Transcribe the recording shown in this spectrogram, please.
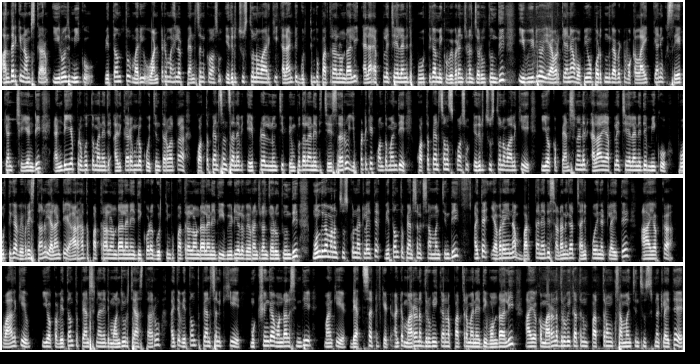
అందరికీ నమస్కారం. ఈరోజు మీకు వితంతు మరియు ఒంటరి మహిళ పెన్షన్ కోసం ఎదురు చూస్తున్న వారికి ఎలాంటి గుర్తింపు పత్రాలు ఉండాలి? ఎలా అప్లై చేయాలనేది పూర్తిగా మీకు వివరించడం జరుగుతుంది. ఈ వీడియో ఎవరికైనా ఉపయోగపడుతుంది కాబట్టి ఒక లైక్ కానీ ఒక షేర్ కానీ చేయండి. ఎన్డీఏ ప్రభుత్వం అనేది అధికారంలోకి వచ్చిన తర్వాత కొత్త పెన్షన్స్ అనేవి ఏప్రిల్ నుంచి పెంపుదల అనేది చేశారు. ఇప్పటికే కొంతమంది కొత్త పెన్షన్స్ కోసం ఎదురు చూస్తున్న వాళ్ళకి ఈ యొక్క పెన్షన్ అనేది ఎలా అప్లై చేయాలనేది మీకు పూర్తిగా వివరిస్తాను. ఎలాంటి అర్హత పత్రాలు ఉండాలనేది కూడా గుర్తింపు పత్రాలు ఉండాలనేది ఈ వీడియోలో వివరించడం జరుగుతుంది. ముందుగా మనం చూసుకున్నట్లయితే వితంతు పెన్షన్కి సంబంధించింది. అయితే ఎవరైనా భర్త అనేది సడన్గా చనిపోయినట్లయితే ఆ యొక్క వాళ్ళకి ఈ యొక్క వితంతు పెన్షన్ అనేది మంజూరు చేస్తారు. అయితే వితంతు పెన్షన్కి ముఖ్యంగా ఉండాల్సింది మనకి డెత్ సర్టిఫికేట్ అంటే మరణ ధృవీకరణ పత్రం అనేది ఉండాలి. ఆ యొక్క మరణ ధృవీకరణ పత్రంకి సంబంధించి చూసినట్లయితే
